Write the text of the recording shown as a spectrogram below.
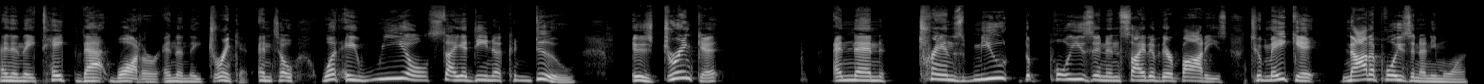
And then they take that water and then they drink it. And so, what a real Sayyadina can do is drink it and then transmute the poison inside of their bodies to make it not a poison anymore.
